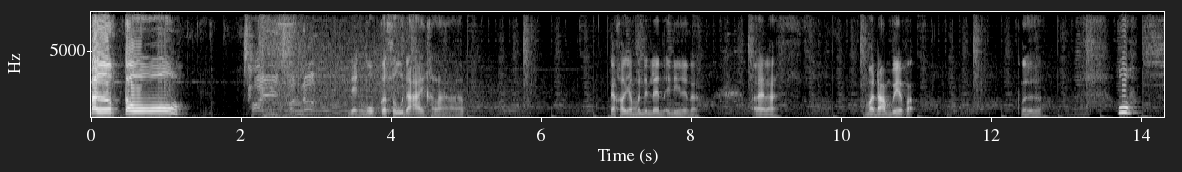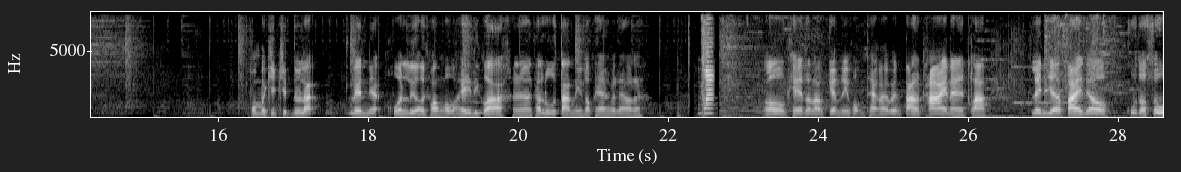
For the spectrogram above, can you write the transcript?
เติบโตชัยชนะเด็กงบก็สู้ได้ครับ แต่เขายังไม่ได้เล่นไอ้นี่เลยนะอะไรนะ มาดามเวฟอะ เออฮู้ผมมาคิดคิดดูละ เลนเนี่ยควรเหลือช่องเอาไว้ดีกว่านะถ้ารู้ตันนี่เราแพ้ไปแล้วนะ โอเคสำหรับเกมนี้ผมแถมไว้เป็นตาสุดท้ายนะครับ เล่นเยอะไปเดี๋ยวคู่ต่อสู้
